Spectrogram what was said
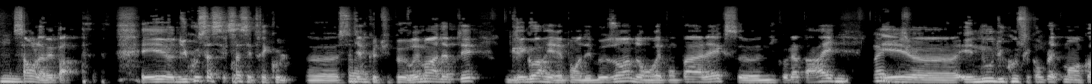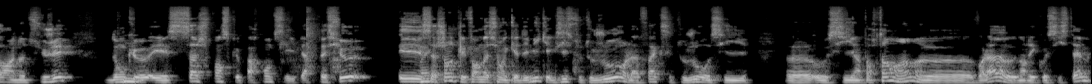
hmm. ça on l'avait pas. Et euh, du coup ça c'est ça c'est très cool. Euh, C'est-à-dire que tu peux vraiment adapter. Grégoire il répond à des besoins dont on répond pas Alex, euh, Nicolas pareil. Hmm. et euh, et nous du coup c'est complètement encore un autre sujet. Donc hmm. et ça je pense que par contre c'est hyper précieux. Et sachant que les formations académiques existent toujours, la fac c'est toujours aussi euh, aussi important, hein, euh, voilà, dans l'écosystème.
